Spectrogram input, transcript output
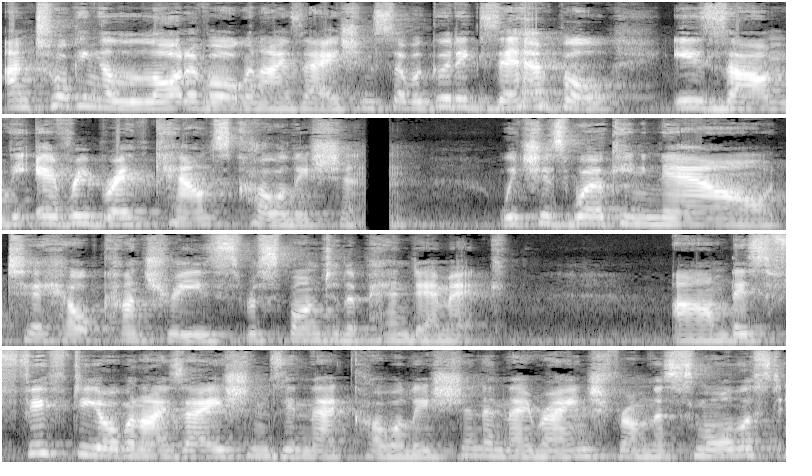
I'm talking a lot of organizations. So, a good example is um, the Every Breath Counts Coalition, which is working now to help countries respond to the pandemic. Um, there's 50 organisations in that coalition, and they range from the smallest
